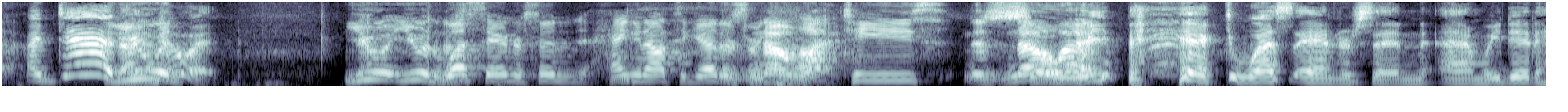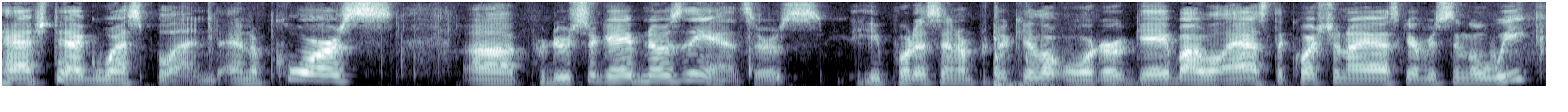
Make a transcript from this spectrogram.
that. I did. I You knew and- it. You, you and Wes Anderson hanging out together, There's drinking no way. hot teas. There's no so way. we picked Wes Anderson, and we did hashtag WesBlend, and of course, uh, producer Gabe knows the answers. He put us in a particular order. Gabe, I will ask the question I ask every single week.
